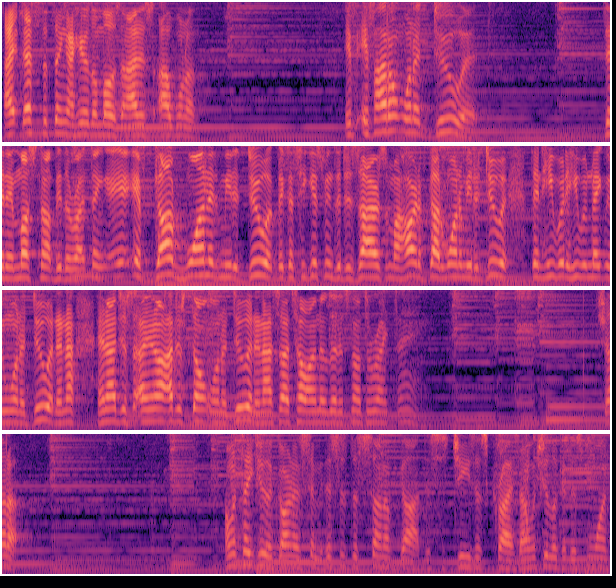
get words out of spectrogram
I, that's the thing I hear the most. And I just I want to. If, if I don't want to do it, then it must not be the right thing. If God wanted me to do it because He gives me the desires of my heart, if God wanted me to do it, then He would, he would make me want to do it. And I, and I just, I, you know, I just don't want to do it. And I, so that's how I know that it's not the right thing. Shut up. I want to take you to the Garden of Gethsemane. This is the Son of God. This is Jesus Christ. I want you to look at this one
